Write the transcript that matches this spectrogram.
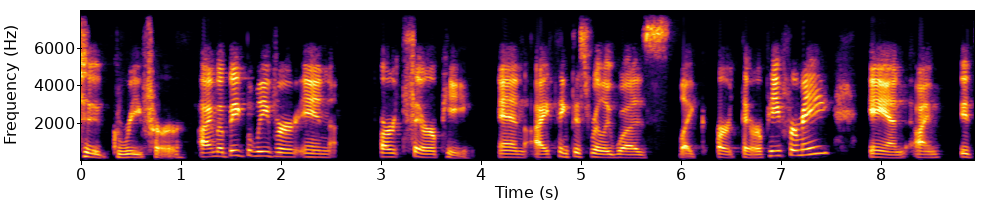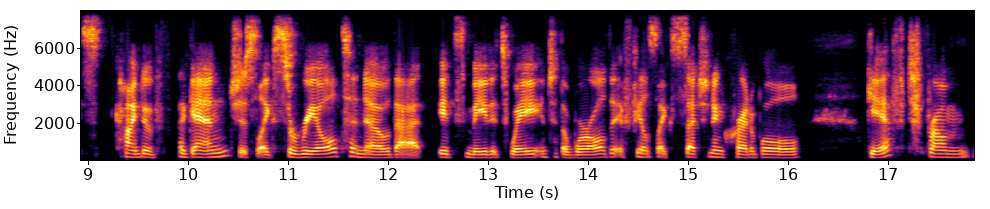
to grieve her. I'm a big believer in art therapy and I think this really was like art therapy for me. And I'm, it's kind of, again, just like surreal to know that it's made its way into the world. It feels like such an incredible gift from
